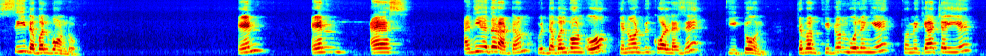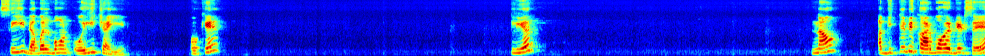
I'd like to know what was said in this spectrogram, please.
C double bond हो N N S other item with double bond O can not be called as a ketone जब हम कीटोन बोलेंगे तो हमें क्या चाहिए? सी डबल बॉन्ड ओ ही चाहिए। ओके क्लियर नाउ अब जितने भी कार्बोहाइड्रेट्स है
